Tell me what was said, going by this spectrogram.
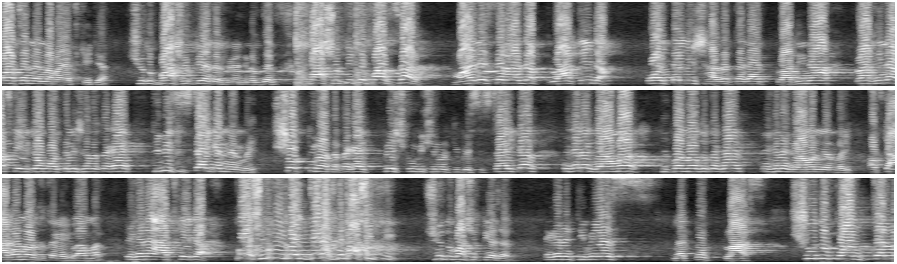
পালসার নেন না ভাই আজকে এটা। শুধু বাষট্টি হাজার করে দিলাম, জান। বাষট্টিতে পালসার মাইলেজের রাজা প্লাটিনা পঁয়তাল্লিশ হাজার টাকায় প্লাটিনা। প্লাটিনা আজকে এটাও পঁয়তাল্লিশ হাজার টাকায়। টিভিএস স্ট্রাইকার নেন ভাই, সত্তর হাজার টাকায় ফ্রেশ কন্ডিশনের টিভিএস স্ট্রাইকার এখানে গ্লামার তিপ্পান্ন হাজার টাকায়, এখানে গ্লামার নেন ভাই, আজকে আটান্ন হাজার টাকায় গ্লামার এখানে আজকে এটা পঁয়ষট্টি বাইক দেন আজকে বাষট্টি। শুধু বাষট্টি হাজার। এখানে টিভিএস মেট্রো প্লাস শুধু পঞ্চান্ন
